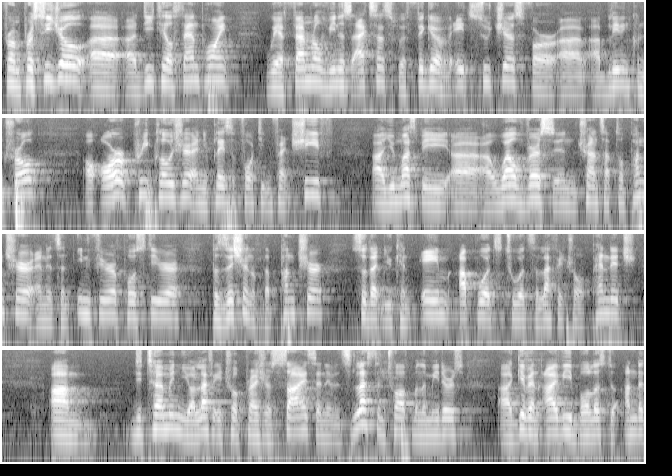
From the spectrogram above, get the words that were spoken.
From procedural uh, detail standpoint, we have femoral venous access with figure of eight sutures for bleeding control, or, or pre-closure, and you place a 14 French sheath. Uh, you must be uh, well versed in transeptal puncture, and it's an inferior posterior position of the puncture so that you can aim upwards towards the left atrial appendage. Um, determine your left atrial pressure size, and if it's less than 12 millimeters, uh, give an IV bolus to under,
